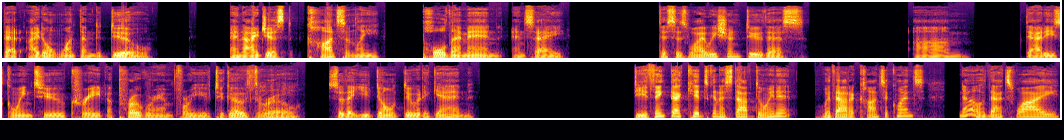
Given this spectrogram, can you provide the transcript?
that I don't want them to do, and I just constantly pull them in and say, "This is why we shouldn't do this." Um, Daddy's going to create a program for you to go through so that you don't do it again. Do you think that kid's going to stop doing it without a consequence? No, that's why,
